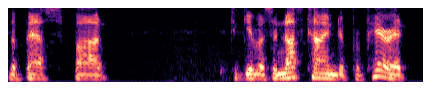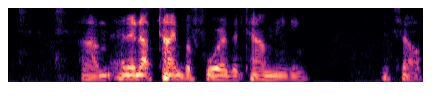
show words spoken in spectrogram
the best spot to give us enough time to prepare it um, and enough time before the town meeting itself.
